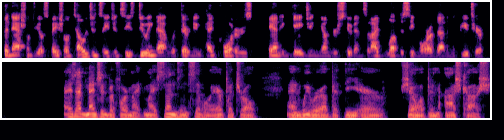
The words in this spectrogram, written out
the National Geospatial Intelligence Agency is doing that with their new headquarters and engaging younger students. And I'd love to see more of that in the future. As I've mentioned before, my, my son's in Civil Air Patrol, and we were up at the air show up in Oshkosh,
